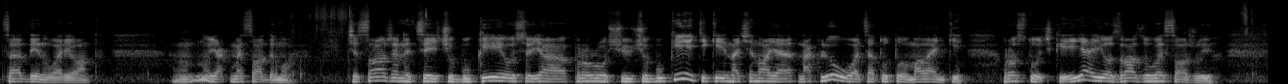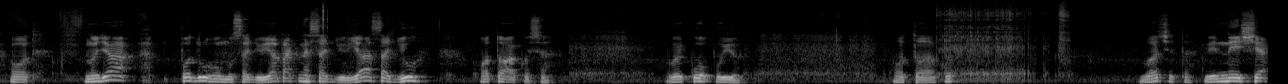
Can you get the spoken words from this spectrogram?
Це один варіант. Ну, як ми садимо. Чи чи чубуки. Ось я пророщую чубуки, тільки починає накльовуватися тут о, маленькі росточки. І я його зразу висаджую. От. Ну я по-другому садю. Я так не садю. Я садю отак ось. Викопую. Отак от. Бачите? Він нижче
